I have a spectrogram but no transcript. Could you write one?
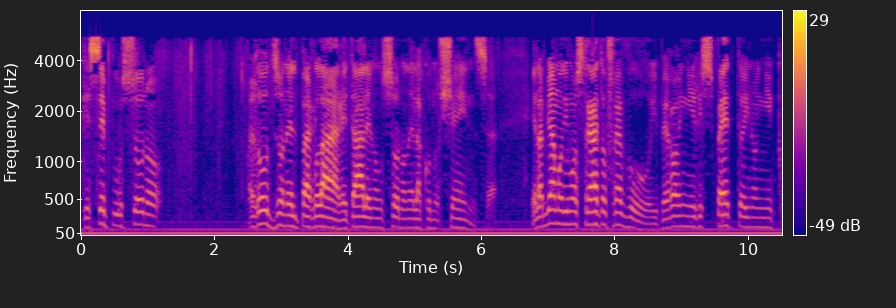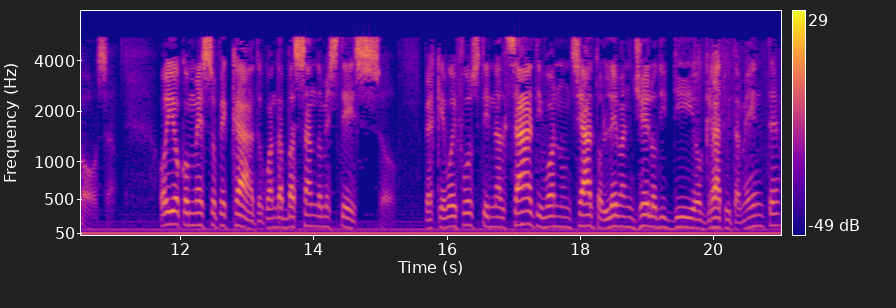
che seppur sono rozzo nel parlare, tale non sono nella conoscenza e l'abbiamo dimostrato fra voi per ogni rispetto e in ogni cosa. O io ho commesso peccato quando abbassando me stesso, perché voi foste innalzati, vi ho annunziato l'Evangelo di Dio gratuitamente?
